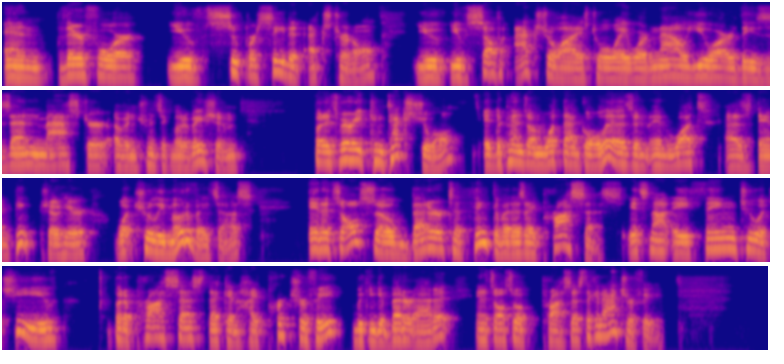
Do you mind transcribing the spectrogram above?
and therefore you've superseded external. You, you've self actualized to a way where now you are the Zen master of intrinsic motivation. But it's very contextual it depends on what that goal is and, and what, as Dan Pink showed here, what truly motivates us. And it's also better to think of it as a process. It's not a thing to achieve, but a process that can hypertrophy. We can get better at it. And it's also a process that can atrophy.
